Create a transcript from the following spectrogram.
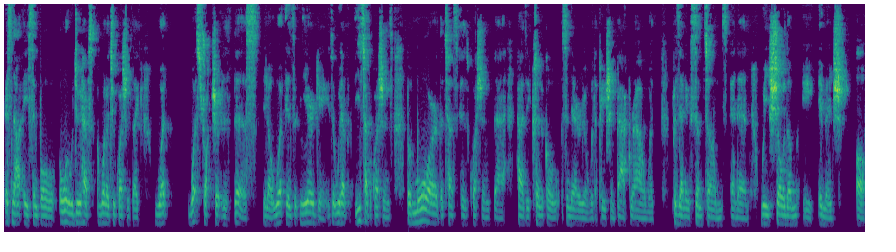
it's not a simple, or we do have one or two questions like what what structure is this? You know, what is near gain? So we have these type of questions, but more the test is questions that has a clinical scenario with a patient background, with presenting symptoms, and then we show them a image of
